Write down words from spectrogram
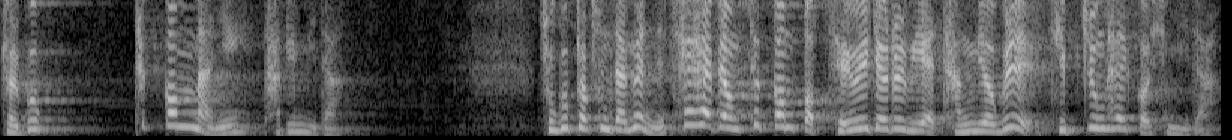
결국 특검만이 답입니다. 조국 혁신당은 최혜병 특검법 재의결을 위해 당력을 집중할 것입니다.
